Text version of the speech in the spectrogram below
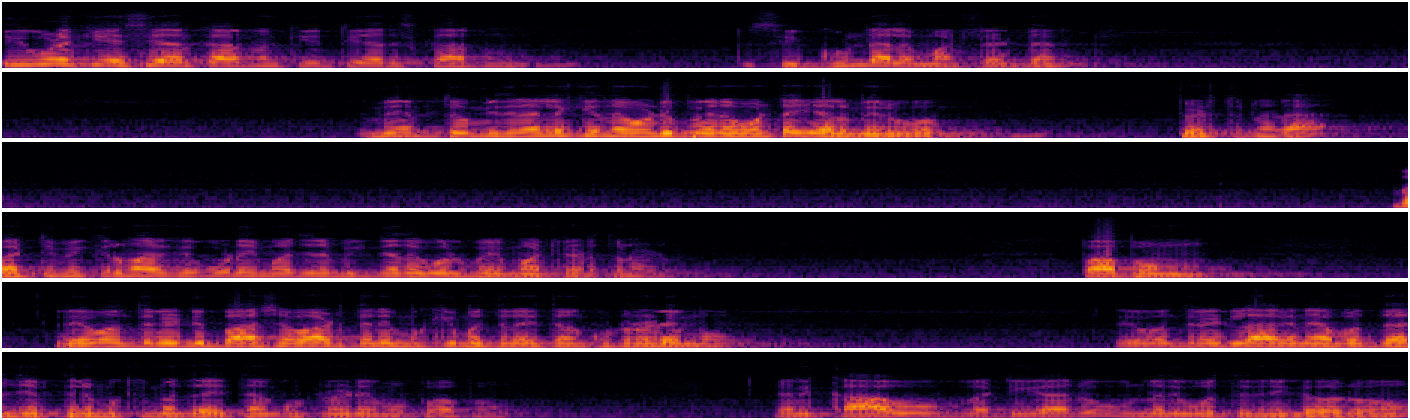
ఇది కూడా కేసీఆర్ కారణం కేటీఆర్ కారణం. సిగ్గుండాలి మాట్లాడడానికి. మేము తొమ్మిది నెలల కింద ఉండిపోయిన వంట ఇలా మీరు పెడుతున్నారా? బట్టి విక్రమార్క కూడా ఈ మధ్యన విజ్ఞత కోల్పోయి మాట్లాడుతున్నాడు. పాపం రేవంత్ రెడ్డి భాష వాడితేనే ముఖ్యమంత్రి అయితే అనుకుంటున్నాడేమో. రేవంత్ రెడ్డి లాగానే అబద్ధాలు చెప్తేనే ముఖ్యమంత్రి అయితే అనుకుంటున్నాడేమో పాపం. కానీ కావు బట్టి గారు ఉన్నది పోతుంది గౌరవం.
